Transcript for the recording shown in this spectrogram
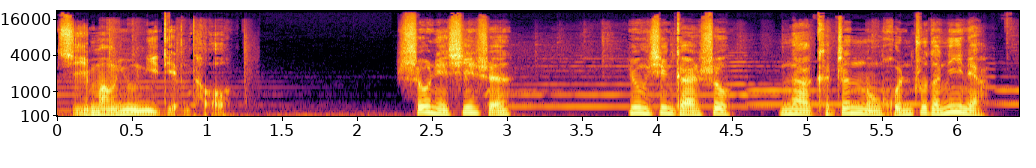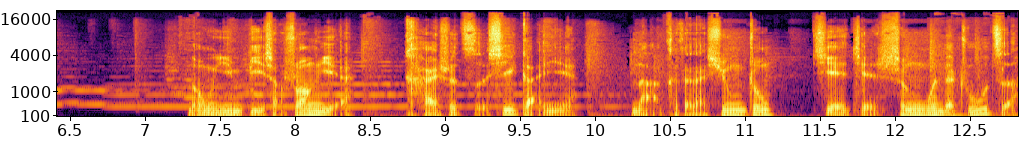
急忙用力点头。收敛心神，用心感受那颗真龙魂珠的力量。龙英闭上双眼，开始仔细感应那颗在他胸中渐渐升温的珠子，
